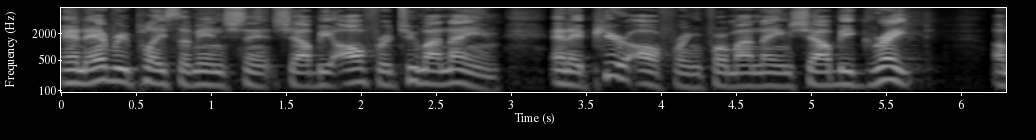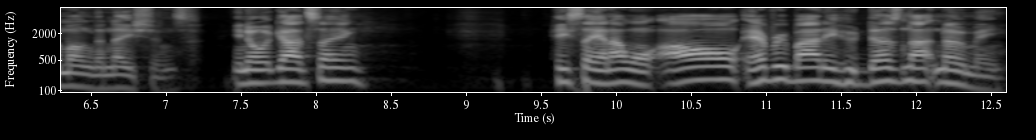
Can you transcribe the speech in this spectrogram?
And every place of incense shall be offered to my name, and a pure offering for my name shall be great among the nations. You know what God's saying? He's saying, I want all, everybody who does not know me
